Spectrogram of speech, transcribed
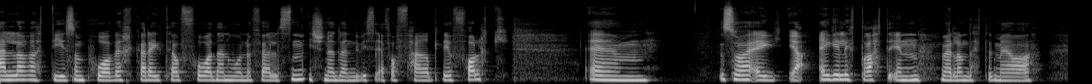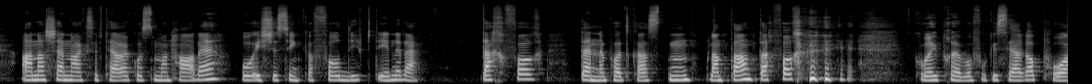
Eller at de som påvirker deg til å få den vonde følelsen, ikke nødvendigvis er forferdelige folk. Um, så jeg, ja, jeg er litt dratt inn mellom dette med å anerkjenne og akseptere hvordan man har det, og ikke synke for dypt inn i det. Derfor denne podkasten, blant annet derfor, hvor jeg prøver å fokusere på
